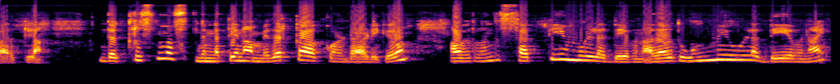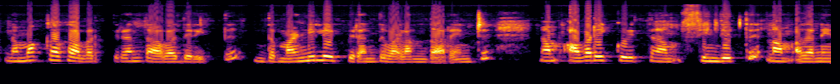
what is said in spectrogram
பார்க்கலாம். இந்த கிறிஸ்துமஸ் தினத்தை நாம் எதற்காக கொண்டாடுகிறோம்? அவர் வந்து சத்தியமுள்ள தேவன் அதாவது உண்மையுள்ள தேவனாய் நமக்காக அவர் பிறந்து அவதரித்து இந்த மண்ணிலே பிறந்து வளர்ந்தார் என்று நாம் அவரை குறித்து நாம் சிந்தித்து நாம் அதனை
